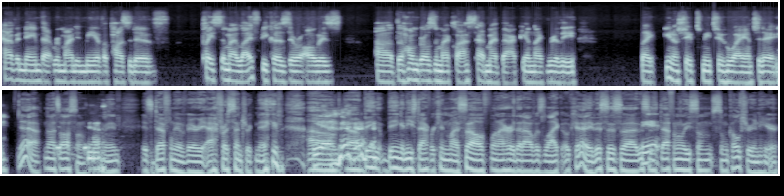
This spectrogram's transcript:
have a name that reminded me of a positive place in my life because there were always uh, the homegirls in my class had my back and like really like you know shaped me to who I am today. Yeah, no, that's awesome. Yeah. I mean, it's definitely a very Afrocentric name. Um, Yeah. uh, being being an East African myself, when I heard that, I was like, okay, this is uh, this is definitely some some culture in here.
